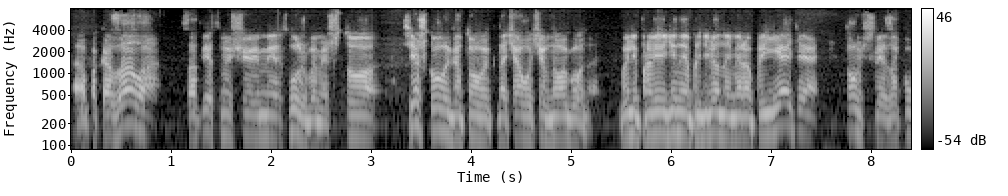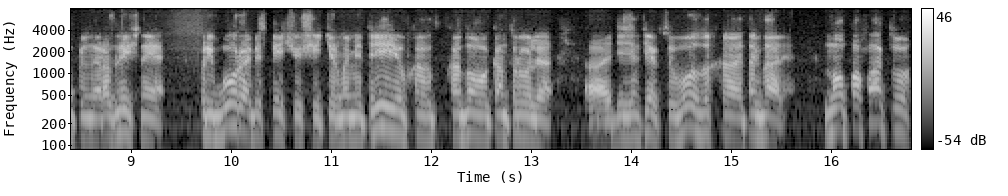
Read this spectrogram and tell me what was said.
а, показала соответствующими службами, что все школы готовы к началу учебного года. Были проведены определенные мероприятия, в том числе закуплены различные приборы, обеспечивающие термометрию вход- входного контроля, дезинфекцию воздуха и так далее. Но по факту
